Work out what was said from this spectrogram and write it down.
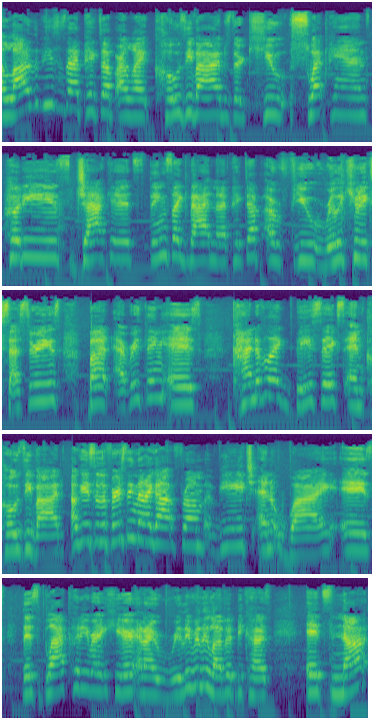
A lot of the pieces that I picked up are like cozy vibes. They're cute sweatpants, hoodies, jackets, things like that. And then I picked up a few really cute accessories. But everything is kind of like basics and cozy vibes. Okay, so the first thing that I got from VHNY is this black hoodie right here. And I really, really love it because it's not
